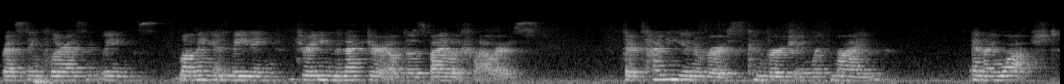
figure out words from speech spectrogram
resting fluorescent wings, loving and mating, draining the nectar of those violet flowers. Their tiny universe converging with mine. And I watched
